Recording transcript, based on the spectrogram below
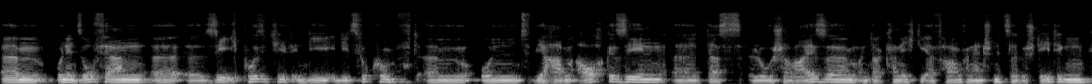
Ähm, und insofern äh, äh, sehe ich positiv in die, in die Zukunft. Ähm, und wir haben auch gesehen, äh, dass logischerweise, und da kann ich die Erfahrung von Herrn Schnitzel bestätigen,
